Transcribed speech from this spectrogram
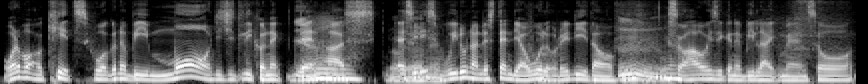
what about our kids who are going to be more digitally connected than Yeah. us? Oh, as it yeah, is man. we don't understand their world already tau. Mm. so how is it going to be like man? So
